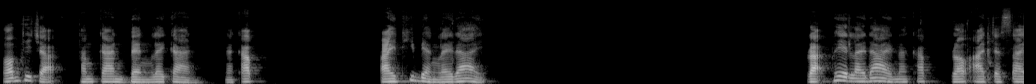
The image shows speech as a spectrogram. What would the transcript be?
พร้อมที่จะทำการแบ่งรายการนะครับ ไปที่แบ่งรายได้ ประเภทรายได้นะครับ เราอาจจะใส่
